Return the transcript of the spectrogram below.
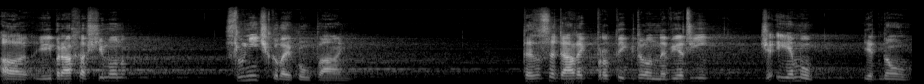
A její brácha Šimon, sluníčkové koupání. To je zase dárek pro ty, kdo nevěří, že i jemu jednou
